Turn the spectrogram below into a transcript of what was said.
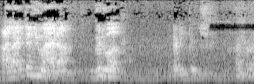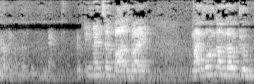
I liked a new ad. Huh? Good work. Ready pitch. 15 minutes have passed by. My phone comes out too,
